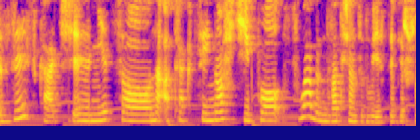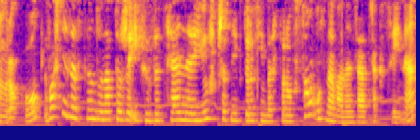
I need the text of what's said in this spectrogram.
zyskać e, nieco na atrakcyjności po słabym 2021 roku, właśnie ze względu na to, że ich wyceny już przez niektórych inwestorów są uznawane za atrakcyjne,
